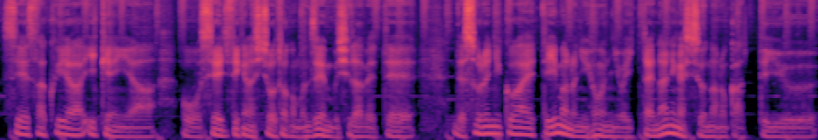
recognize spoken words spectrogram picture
政策や意見やこう政治的な主張とかも全部調べてでそれに加えて今の日本には一体何が必要なのかっていう、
